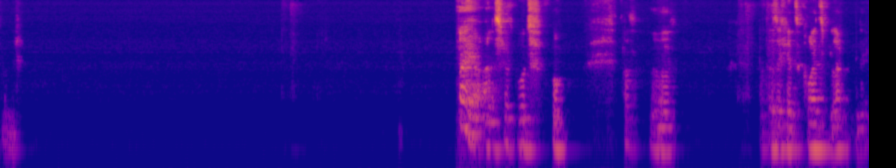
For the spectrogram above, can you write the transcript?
Kann ich? Naja, alles wird gut. Oh, was, äh, hat er sich jetzt Kreuz blank? Nee,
